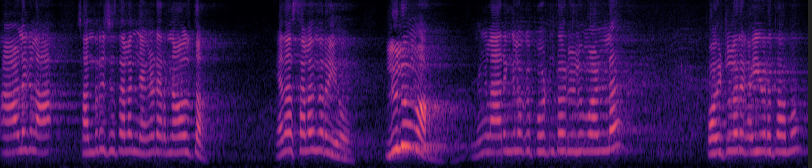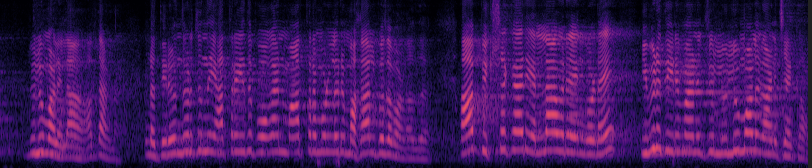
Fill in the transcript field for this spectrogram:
ആളുകൾ സന്ദർശിച്ച സ്ഥലം ഞങ്ങളുടെ എറണാകുളത്താണ്. ഏതാ സ്ഥലം എന്നറിയോ? ലുലുമാൾ. നിങ്ങൾ ആരെങ്കിലും ഒക്കെ പോയിട്ടുണ്ടോ ലുലുമാളിൽ പോയിട്ടുള്ളവർ കൈ ഉയർത്താമോ? ലുലുമാളിൽ. ആ അതാണ്. ഉണ്ട് തിരുവനന്തപുരത്ത് നിന്ന് യാത്ര ചെയ്ത് പോകാൻ മാത്രമുള്ള ഒരു മഹാത്ഭുതമാണ് അത് ആ ഭിക്ഷക്കാർ എല്ലാവരെയും കൂടെ ഇവർ തീരുമാനിച്ചു ലുലുമാൾ കാണിച്ചേക്കാം.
